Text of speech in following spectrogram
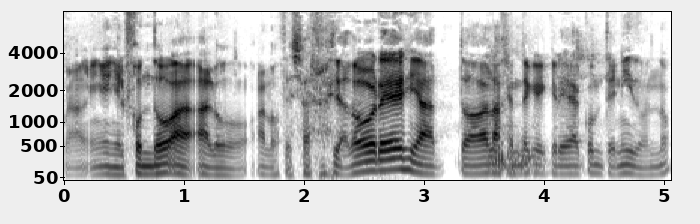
en el fondo a, los desarrolladores y a toda la gente que crea contenidos, ¿no?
